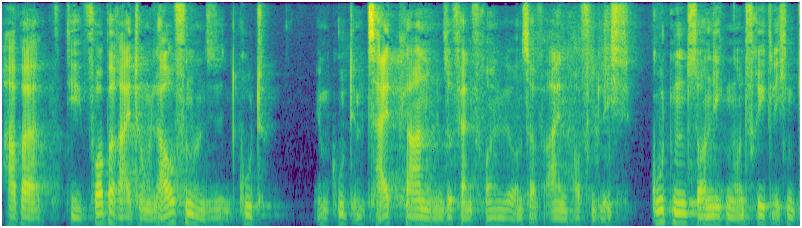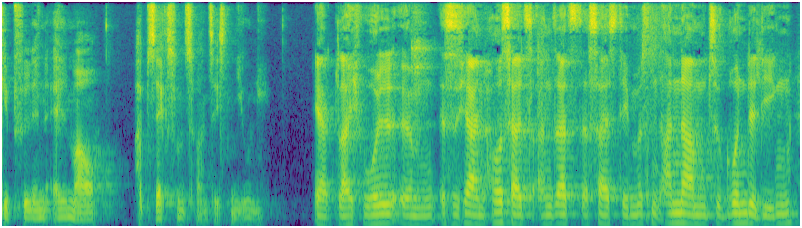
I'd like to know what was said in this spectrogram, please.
Aber die Vorbereitungen laufen und sie sind gut im, gut im Zeitplan. Insofern freuen wir uns auf einen hoffentlich guten, sonnigen und friedlichen Gipfel in Elmau ab 26. Juni. Ja, gleichwohl, ähm, es ist ja ein Haushaltsansatz, das heißt, dem müssen Annahmen zugrunde liegen.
